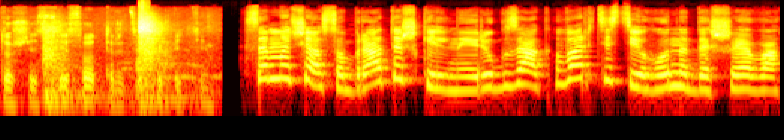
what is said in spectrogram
до 635. Саме час обрати шкільний рюкзак. Вартість його не дешева.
